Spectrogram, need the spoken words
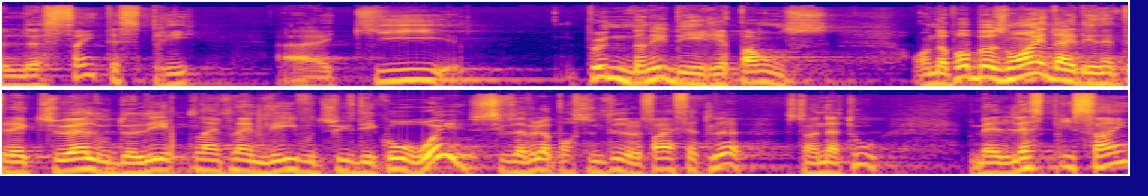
le Saint-Esprit qui peut nous donner des réponses. On n'a pas besoin d'être des intellectuels ou de lire plein, plein de livres ou de suivre des cours. Oui, si vous avez l'opportunité de le faire, faites-le. C'est un atout. Mais l'Esprit Saint,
